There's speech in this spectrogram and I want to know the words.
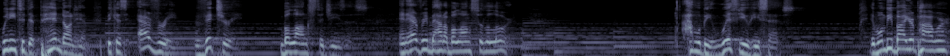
We need to depend on Him because every victory belongs to Jesus and every battle belongs to the Lord. I will be with you, He says. It won't be by your power.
